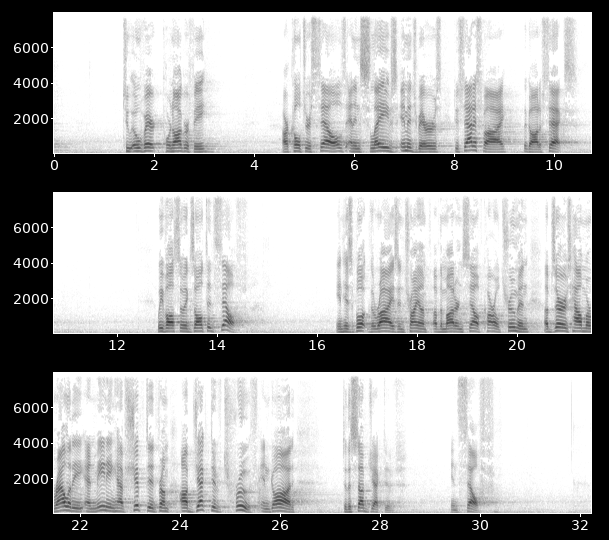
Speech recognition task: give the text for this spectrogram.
to overt pornography, our culture sells and enslaves image bearers to satisfy the God of sex. We've also exalted self. In his book, The Rise and Triumph of the Modern Self, Carl Trueman observes how morality and meaning have shifted from objective truth in God to the subjective in self.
